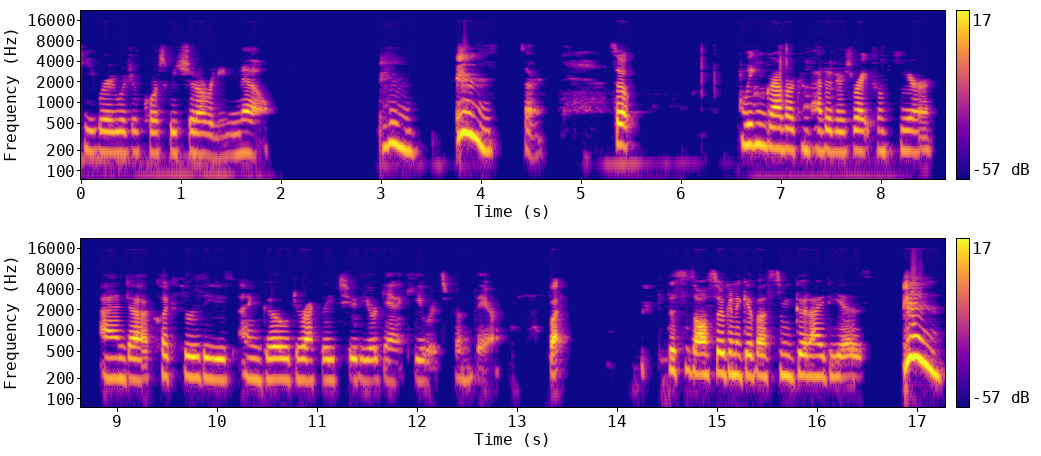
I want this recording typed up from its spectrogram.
keyword, which of course we should already know. Sorry. So we can grab our competitors right from here and uh, click through these and go directly to the organic keywords from there. But this is also going to give us some good ideas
